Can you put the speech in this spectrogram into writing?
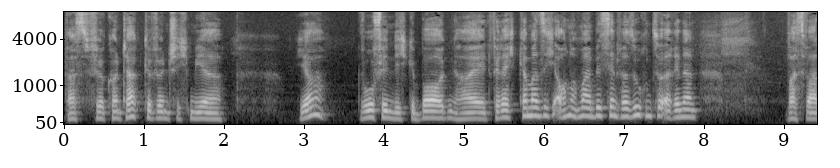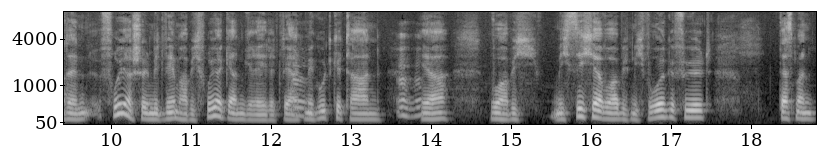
Was für Kontakte wünsche ich mir? Ja, wo finde ich Geborgenheit? Vielleicht kann man sich auch noch mal ein bisschen versuchen zu erinnern, was war denn früher schön? Mit wem habe ich früher gern geredet? Wer mhm. hat mir gut getan? Mhm. Ja, wo habe ich mich sicher? Wo habe ich mich wohl gefühlt? Dass man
